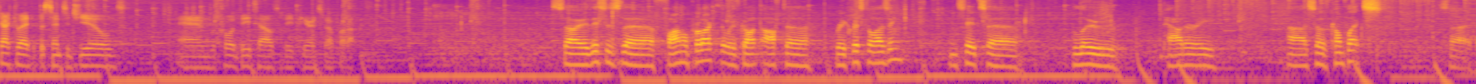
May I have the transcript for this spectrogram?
calculate the percentage yield, and record details of the appearance of our product. So this is the final product that we've got after recrystallizing. You can see it's a blue powdery uh, sort of complex. So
